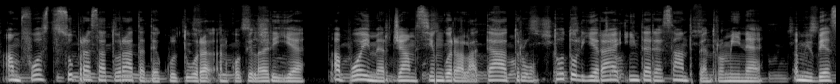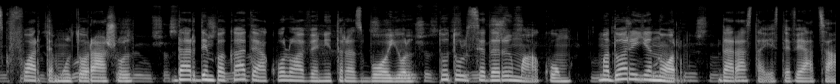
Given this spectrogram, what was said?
Am fost suprasaturată de cultură în copilărie. Apoi mergeam singură la teatru, totul era interesant pentru mine. Îmi iubesc foarte mult orașul, dar din păcate acolo a venit războiul. Totul se dărâmă acum. Mă doare enorm, dar asta este viața.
